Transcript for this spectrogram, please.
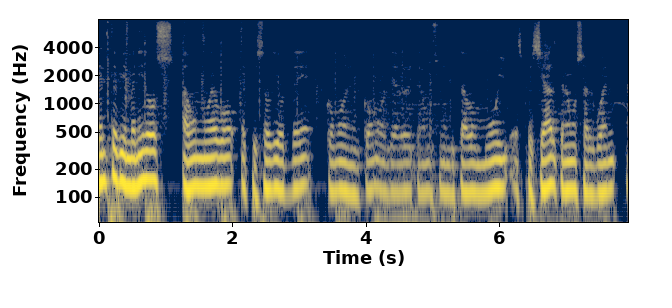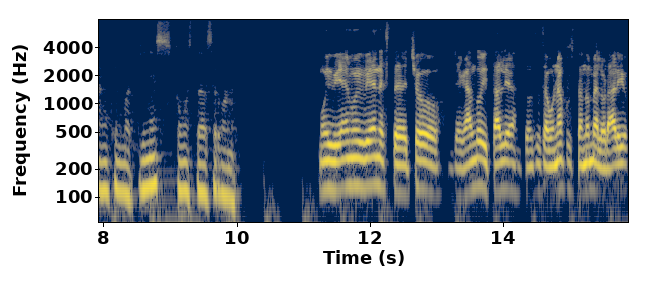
Gente, bienvenidos a un nuevo episodio de Cómodo en Incómodo. El día de hoy tenemos un invitado muy especial. Tenemos al buen Ángel Martínez. ¿Cómo estás, hermano? Muy bien, muy bien. Este, de hecho, llegando a Italia, entonces aún ajustándome al horario,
